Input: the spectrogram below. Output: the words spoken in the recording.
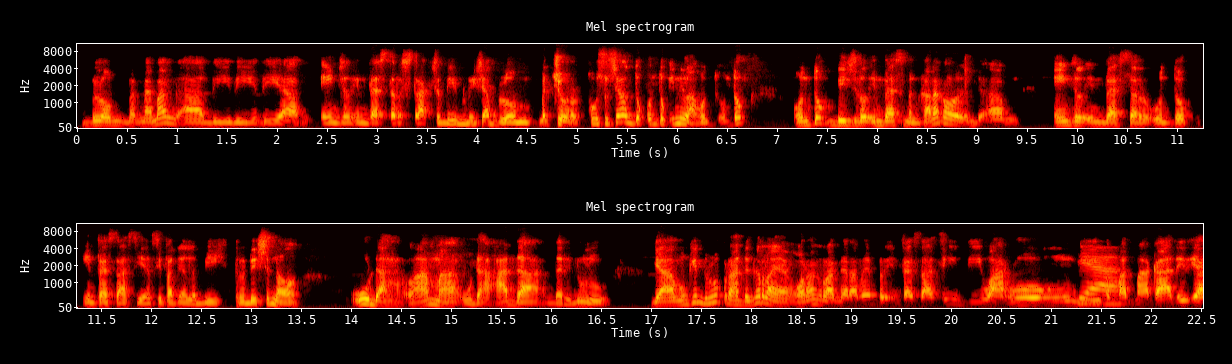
belum memang uh, di di di uh, angel investor structure di Indonesia belum mature. Khususnya untuk untuk inilah untuk, untuk untuk digital investment. Karena kalau um, angel investor untuk investasi yang sifatnya lebih tradisional udah lama udah ada dari dulu. Ya mungkin dulu pernah dengar lah yang orang rame-rame berinvestasi di warung yeah. di tempat makan. Ya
